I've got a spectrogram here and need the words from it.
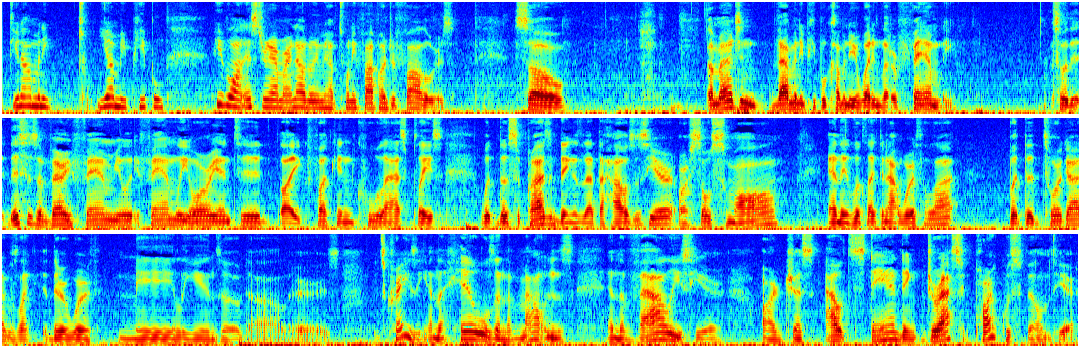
Do you know how many? You know how many people? People on Instagram right now don't even have 2,500 followers. So imagine that many people coming to your wedding that are family so th- this is a very family family oriented like fucking cool ass place. What the surprising thing is that the houses here are so small and they look like they're not worth a lot but the tour guide was like they're worth millions of dollars. It's crazy. And the hills and the mountains and the valleys here are just outstanding. Jurassic park was filmed here.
